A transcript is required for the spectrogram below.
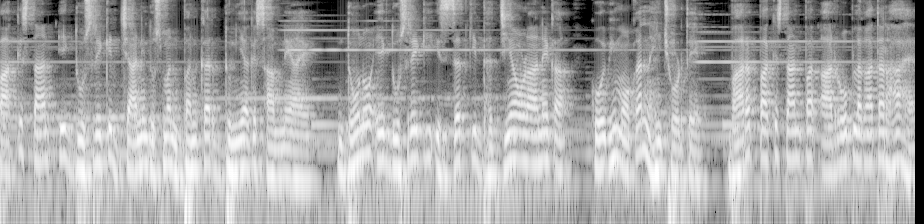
पाकिस्तान एक दूसरे के जानी दुश्मन बनकर दुनिया के सामने आए। दोनों एक दूसरे की इज़्ज़त की धज्जियाँ उड़ाने का कोई भी मौका नहीं छोड़ते। भारत पाकिस्तान पर आरोप लगाता रहा है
